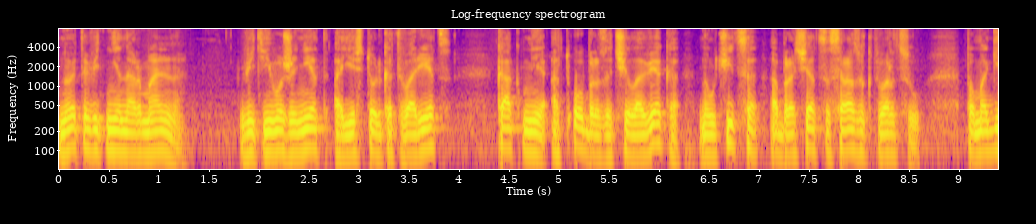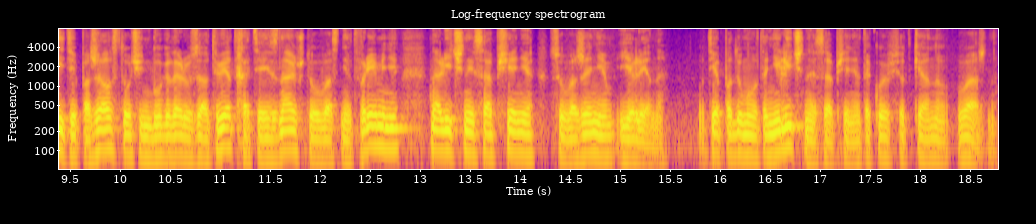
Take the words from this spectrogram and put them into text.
Но это ведь ненормально. Ведь его же нет, а есть только Творец. Как мне от образа человека научиться обращаться сразу к Творцу? Помогите, пожалуйста, очень благодарю за ответ, хотя и знаю, что у вас нет времени на личные сообщения. С уважением, Елена. Вот я подумал, это не личное сообщение, а такое все-таки оно важно.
